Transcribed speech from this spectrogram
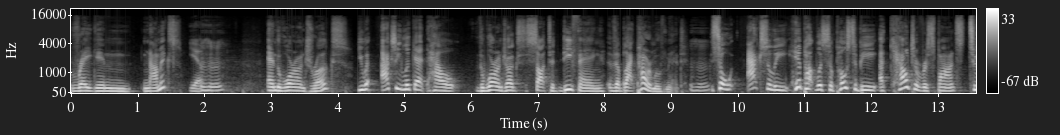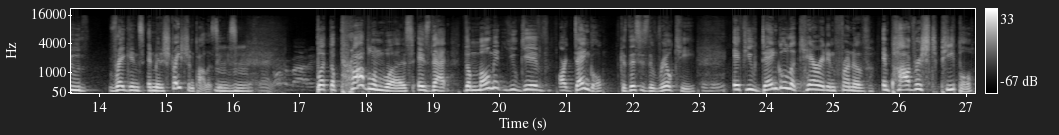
Reaganomics yeah. Mm-hmm. and the war on drugs, you actually look at how the war on drugs sought to defang the Black Power movement. Mm-hmm. So actually, hip hop was supposed to be a counter response to Reagan's administration policies. Mm-hmm. But the problem was is that the moment you give or dangle, because this is the real key, mm-hmm. if you dangle a carrot in front of impoverished people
